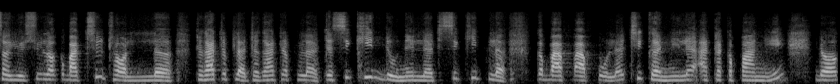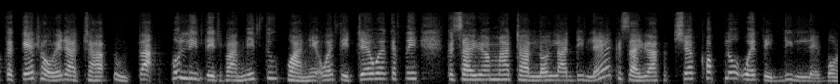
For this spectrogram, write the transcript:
ဆိုယူရှုလောကဘာချူထော်လတကတ်ပလတကတ်ပလတစိခိဒူနေလက်စိခိပလကဘာပါပိုလက်ချီကနေလဲအတကပါနေတော့ကကဲထော်ဝဲတာချာဥတဟိုလီတေတဖာမိတုခွာနေဝဲတေတဲဝဲကတိကစားရမတာလောလာဒီလဲကစားရချက်ခေါပလို့ဝဲတေဒီလေဘော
